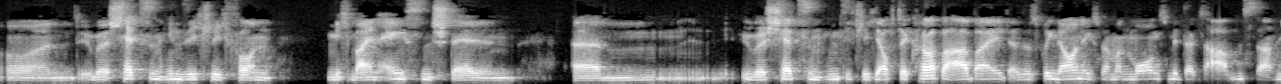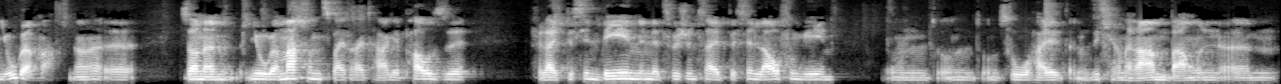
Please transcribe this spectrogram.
Und überschätzen hinsichtlich von mich meinen Ängsten stellen, ähm, überschätzen hinsichtlich auch der Körperarbeit. Also es bringt auch nichts, wenn man morgens, mittags, abends dann Yoga macht, ne? äh, sondern Yoga machen, zwei, drei Tage Pause, vielleicht ein bisschen dehnen in der Zwischenzeit, ein bisschen laufen gehen und, und, und so halt einen sicheren Rahmen bauen. Ähm,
